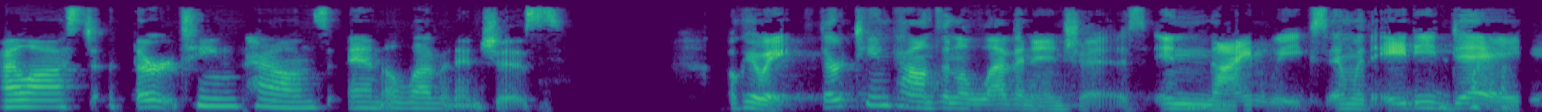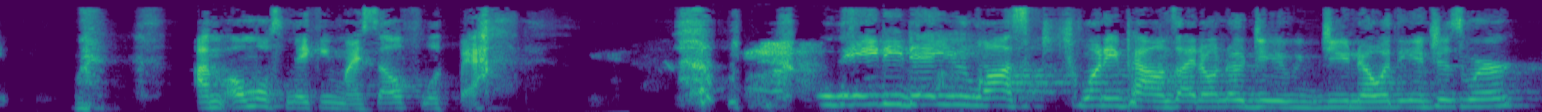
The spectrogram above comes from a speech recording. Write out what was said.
I lost 13 pounds and 11 inches. Okay, wait, 13 pounds and 11 inches in nine weeks. And with 80 day, I'm almost making myself look bad. with 80 day, you lost 20 pounds. I don't know. Do you, do you know what the inches were?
